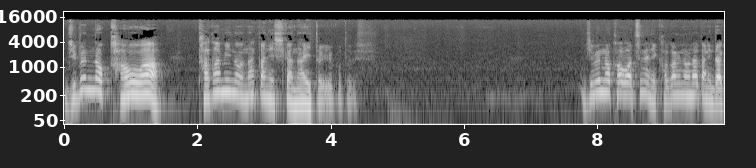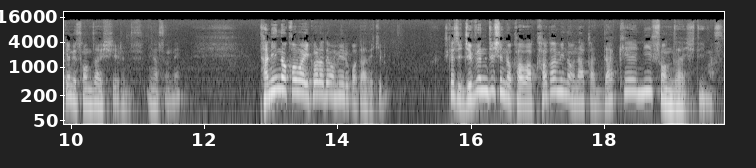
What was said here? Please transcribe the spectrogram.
自分の顔は鏡の中にしかないということです。自分の顔は常に鏡の中にだけに存在しているんです。皆さんね。他人の顔はいくらでも見ることはできる。しかし自分自身の顔は鏡の中だけに存在しています。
